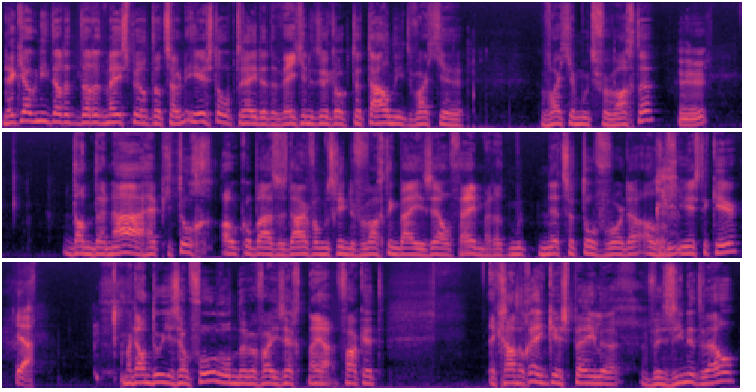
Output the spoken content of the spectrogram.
Denk je ook niet dat het, dat het meespeelt dat zo'n eerste optreden, dan weet je natuurlijk ook totaal niet wat je, wat je moet verwachten. Mhm. Dan daarna heb je toch ook op basis daarvan misschien de verwachting bij jezelf. Hé, maar dat moet net zo tof worden als die eerste keer. Ja, Maar dan doe je zo'n voorronde waarvan je zegt, nou ja, fuck it. Ik ga nog één keer spelen, we zien het wel.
